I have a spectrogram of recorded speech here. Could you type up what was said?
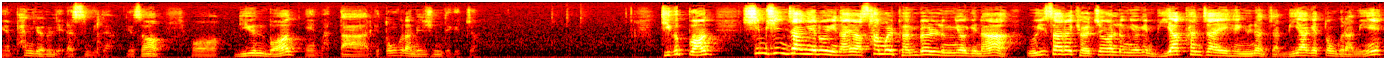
예, 판결을 내렸습니다. 그래서 어, 니은 번 예, 맞다 이렇게 동그라미 해주시면 되겠죠. 디귿번 심신장애로 인하여 사물 변별 능력이나 의사를 결정할 능력이 미약한 자의 행위는 자 미약의 동그라미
